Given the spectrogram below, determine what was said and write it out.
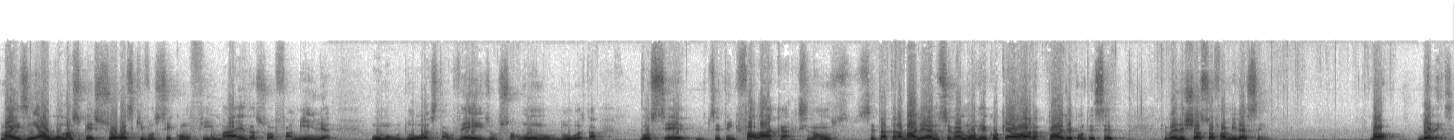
Mas em algumas pessoas que você confie mais da sua família, uma ou duas talvez, ou só uma ou duas tal, você, você tem que falar, cara. Senão você está trabalhando, você vai morrer qualquer hora, pode acontecer, você vai deixar a sua família sem. Bom, beleza.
